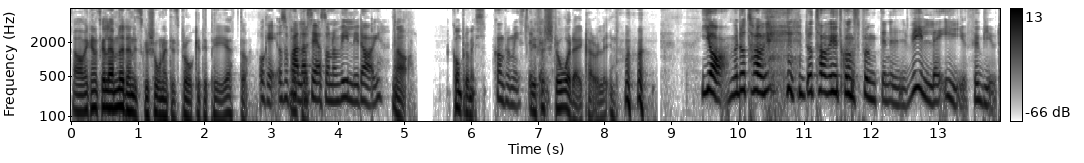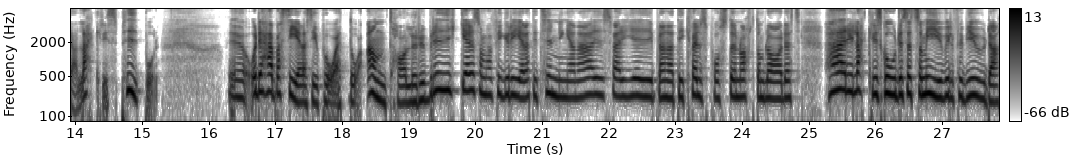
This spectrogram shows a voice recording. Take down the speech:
Ja, vi kanske ska lämna den diskussionen till språket i P1 då. Okej, och så får alla Okej. säga som de vill idag. Ja, Kompromiss. Kompromiss. vi fint. förstår dig Caroline. Ja, men då tar, vi, då tar vi utgångspunkten i ville EU förbjuda lakritspipor? Eh, och det här baseras ju på ett då antal rubriker som har figurerat i tidningarna i Sverige, i bland annat i Kvällsposten och Aftonbladet. Här är lakritsgodiset som EU vill förbjuda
